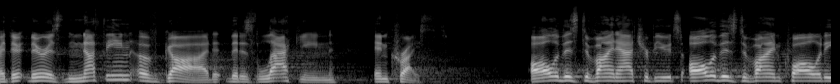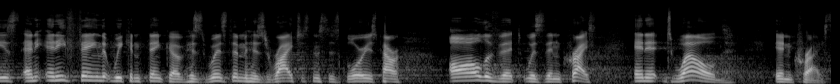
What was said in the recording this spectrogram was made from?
Right? There, there is nothing of God that is lacking in Christ. All of his divine attributes, all of his divine qualities, any, anything that we can think of, his wisdom, his righteousness, his glorious power, all of it was in Christ. And it dwelled in Christ.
